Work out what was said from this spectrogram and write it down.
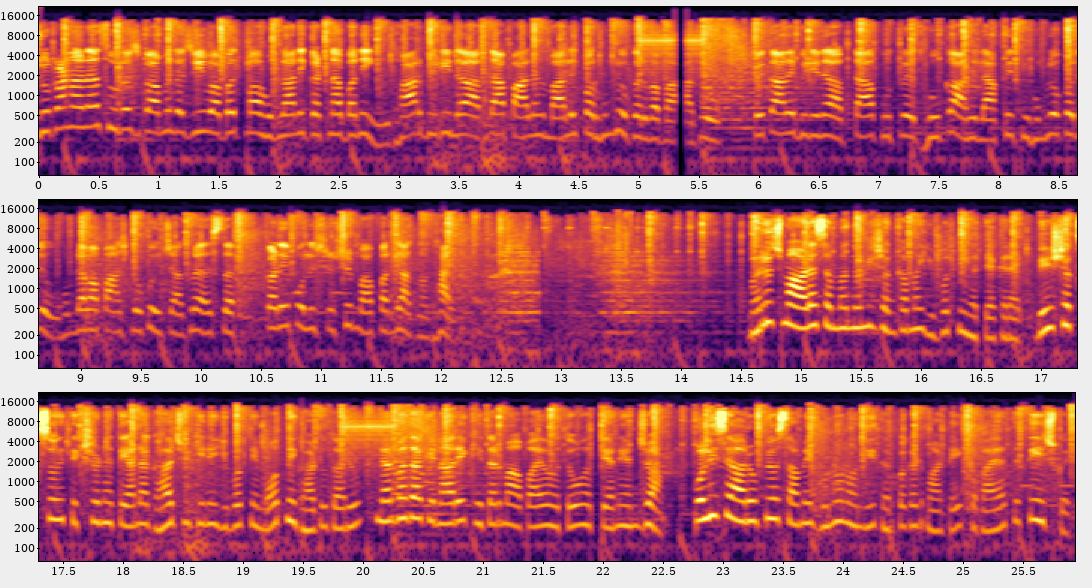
જોટાણાના સુરજ ગામે નજીક બાબતમાં હુમલાની ઘટના બની. ઉધાર બીડી ન આપતા પાલન માલિક પર હુમલો કરવામાં આવ્યો. પિતાને બીડી ન આપતા પુત્રે ધોકા અને લાકડીથી હુમલો કર્યો. હુમલામાં પાંચ લોકો ઇજાગ્રસ્ત. કડે પોલીસ સ્ટેશનમાં ફરિયાદ નોંધાઈ. ભરૂચમાં આડા સંબંધોની શંકામાં યુવકની હત્યા કરાઈ. બે શખ્સોએ તીક્ષ્ણ હત્યાના ઘા ઝીકીને યુવકને મોતને ઘાટ ઉતાર્યો. નર્મદા કિનારે ખેતરમાં અપાયો હતો હત્યાને અંજામ. પોલીસે આરોપીઓ સામે ગુનો નોંધી ધરપકડ માટે કવાયત તેજ કરી.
